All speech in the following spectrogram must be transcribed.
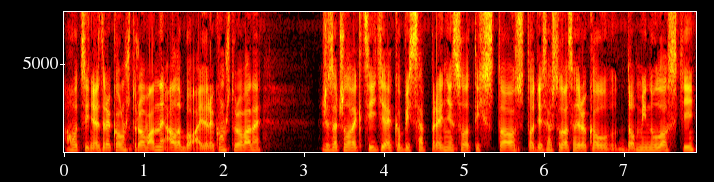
hoci nezrekonštruované, alebo aj zrekonštruované, že sa človek cíti, ako by sa prenieslo tých 100, 110, 120 rokov do minulosti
